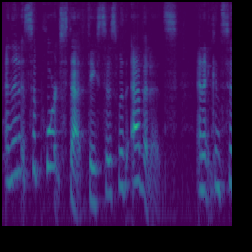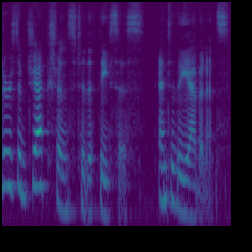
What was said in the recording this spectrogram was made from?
and then it supports that thesis with evidence, and it considers objections to the thesis and to the evidence.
